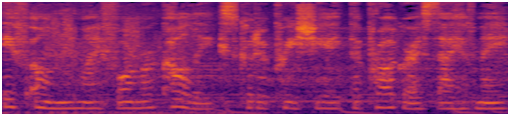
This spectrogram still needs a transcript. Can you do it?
If only my former colleagues could appreciate the progress I have made.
